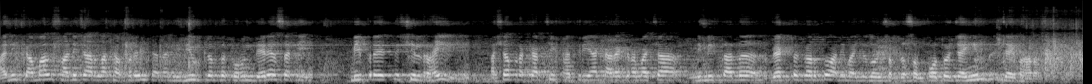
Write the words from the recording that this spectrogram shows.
आणि कमाल साडेचार लाखापर्यंत त्यांना निधी उपलब्ध करून देण्यासाठी मी प्रयत्नशील राहील अशा प्रकारची खात्री या कार्यक्रमाच्या निमित्तानं व्यक्त करतो आणि माझे दोन शब्द संपवतो. जय हिंद जय महाराष्ट्र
